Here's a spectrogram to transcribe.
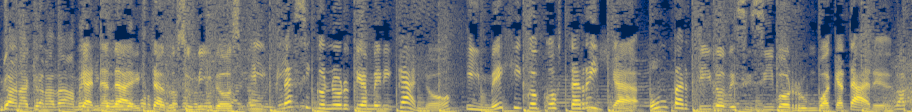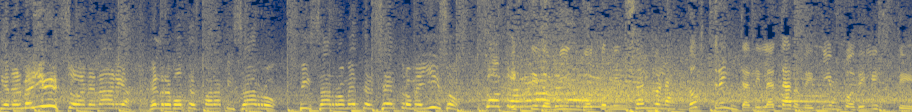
Gana Canadá, México. Canadá, Estados. Unidos, el clásico norteamericano y México, Costa Rica, un partido decisivo rumbo a Qatar. La tiene el mellizo en el área. El rebote es para Pizarro. Pizarro mete el centro, mellizo. Contra Este domingo, comenzando a las 2.30 de la tarde, tiempo del Este,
